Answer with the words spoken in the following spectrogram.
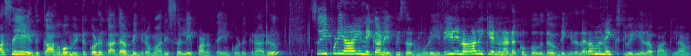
ஆசையை எதுக்காகவும் விட்டு கொடுக்காத அப்படிங்கிற மாதிரி சொல்லி பணத்தையும் கொடுக்குறாரு. ஸோ இப்படியா இன்னைக்கான எபிசோட் முடியுது. இனி நாளைக்கு என்ன நடக்க போகுது அப்படிங்கிறத நம்ம நெக்ஸ்ட் வீடியோவில் பார்க்கலாம்.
